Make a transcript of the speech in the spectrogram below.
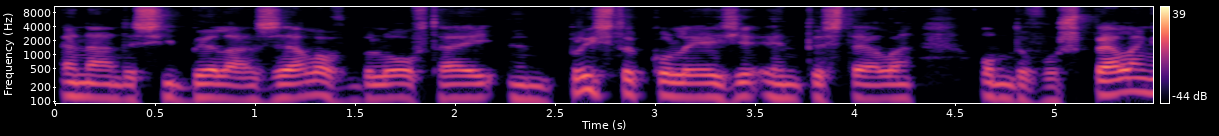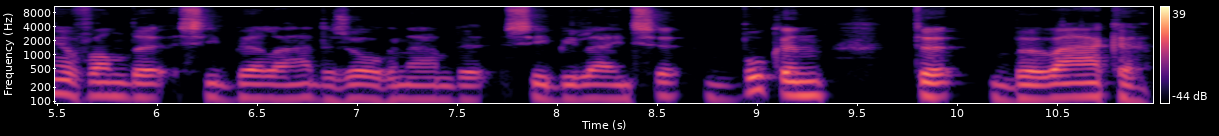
En aan de Sibylla zelf belooft hij een priestercollege in te stellen om de voorspellingen van de Sibylla, de zogenaamde Sibyllijnse boeken, te bewaken.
